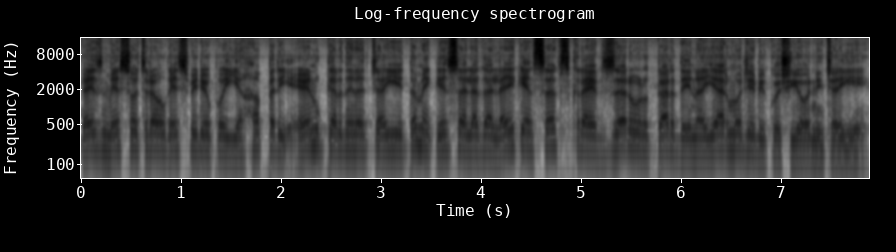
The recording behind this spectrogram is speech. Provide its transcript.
गैस मैं सोच रहा हूँ कि इस वीडियो को यहाँ पर ही एंड कर देना चाहिए। तो मैं कैसा लगा लाइक एंड सब्सक्राइब ज़रूर कर देना। यार, मुझे भी खुशी होनी चाहिए।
